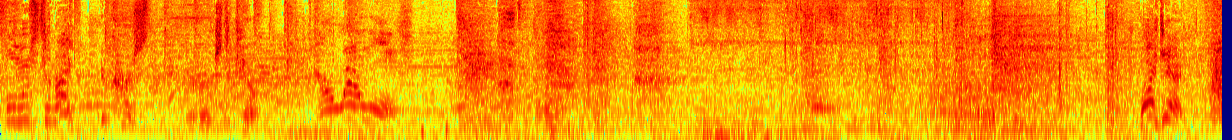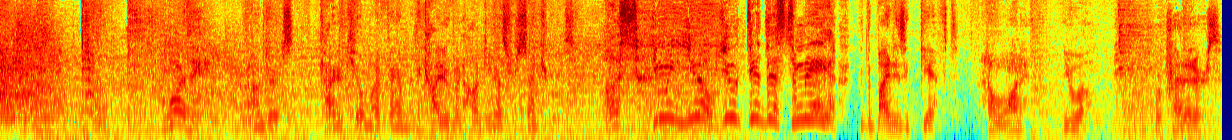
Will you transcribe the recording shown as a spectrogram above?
The full moon's tonight. You're cursed. Your urge to kill. You're a werewolf. Like it! Who are they? Hunters. Kind who killed my family. The kind who've been hunting us for centuries. Us? You mean you? You did this to me! But The bite is a gift. I don't want it. You will. We're predators,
